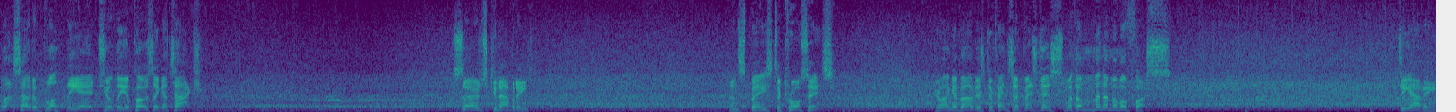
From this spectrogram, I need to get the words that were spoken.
That's how to blunt the edge of the opposing attack. Serge Gnabry. And space to cross it. Going about his defensive business with a minimum of fuss. Diaby.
